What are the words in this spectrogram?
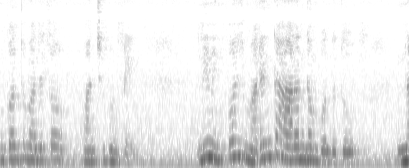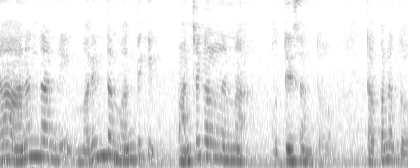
ఇంకొంతమందితో పంచుకుంటే నేను ఇంకొంచెం మరింత ఆనందం పొందుతూ నా ఆనందాన్ని మరింత మందికి పంచగలనన్న ఉద్దేశంతో తపనతో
